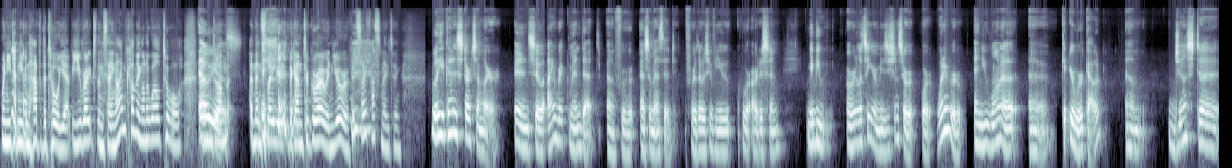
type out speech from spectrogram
when you didn't even have the tour yet, but you wrote to them saying, I'm coming on a world tour. Oh, and, um, yes. Um, and then slowly it began to grow in Europe. It's so fascinating. Well, you got to start somewhere. And so I recommend that uh, for as a method for those of you who are artisan. Maybe or let's say you're musicians or or whatever, and you want to uh, get your work out, um, just uh,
